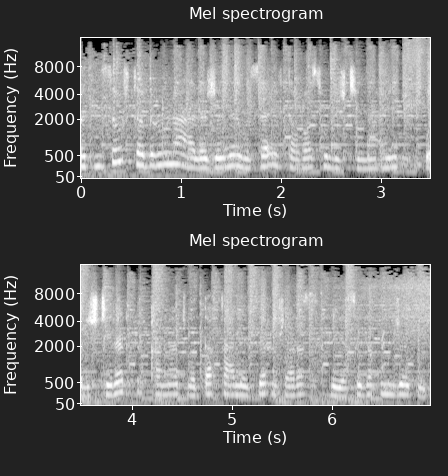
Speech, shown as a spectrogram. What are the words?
ما تنسوش تابعونا على جميع وسائل التواصل الاجتماعي والاشتراك في القناة والضغط على زر الجرس ليصلكم الجديد.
